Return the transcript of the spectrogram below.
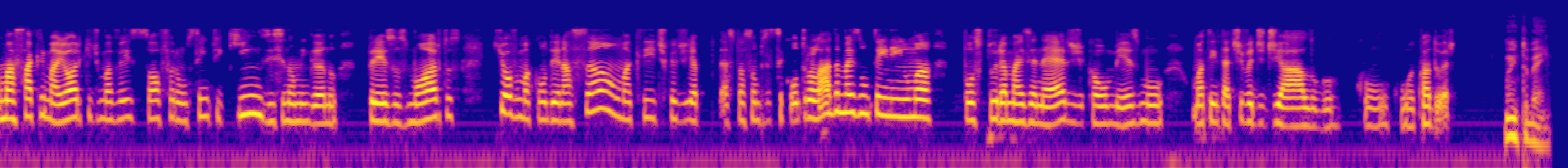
um massacre maior, que de uma vez só foram 115, se não me engano, presos mortos, que houve uma condenação, uma crítica de a, situação precisa ser controlada, mas não tem nenhuma postura mais enérgica ou mesmo uma tentativa de diálogo com, com o Equador. Muito bem.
